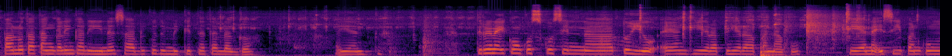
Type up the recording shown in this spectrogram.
paano tatanggalin kanina. Sabi ko, dumikit na talaga. Ayan. Trinay kong kuskusin na tuyo, eh, ang hirap, nahirapan ako. Kaya naisipan kong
